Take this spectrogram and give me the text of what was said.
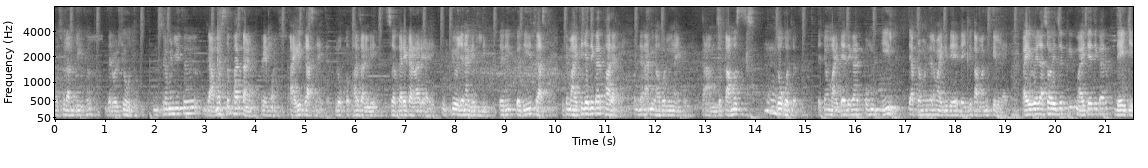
वसूल आमच्या इथं दरवर्षी होतो. दुसरं म्हणजे इथं ग्रामस्थ फार चांगले प्रेमळ काही त्रास नाही तर लोक फार चांगले सहकार्य करणारे आहेत. कुठची योजना घेतली तरी कधीही त्रास नाही. तिथे माहितीचे अधिकार फार आहे पण त्यांना आम्ही घाबरलो नाही कारण आमचं कामच चोख होतं. त्याच्यामुळे माहिती अधिकार कोण येईल त्याप्रमाणे त्याला माहिती द्याय द्यायची काम आम्ही केलेलं आहे काही वेळेला असं व्हायचं की माहिती अधिकार द्यायची.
